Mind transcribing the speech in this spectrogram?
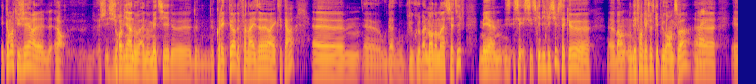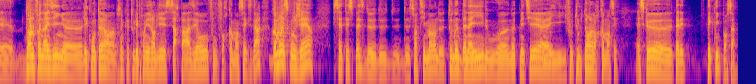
et comment tu gères euh, Alors, si si je reviens à nos, à nos métiers de, de, de collecteur, de fundraiser, etc. Euh, euh, ou, plus globalement dans monde associatif. Mais euh, ce qui est difficile, c'est que euh, bah, on on défend quelque chose qui est plus grand que soi. Euh, et dans le fundraising, euh, les compteurs, on a l'impression que tous les 1er janvier, ça repart à zéro, faut, faut recommencer, etc. Comment est-ce qu'on gère cette espèce de, de, de, de sentiment de tonneau de Danaïde où euh, notre métier, euh, Mhm. il faut tout le temps le recommencer? Est-ce que tu as des techniques pour ça?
